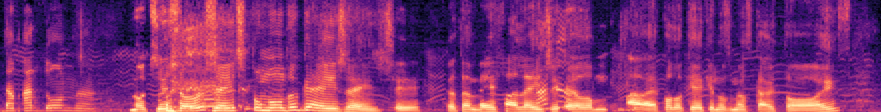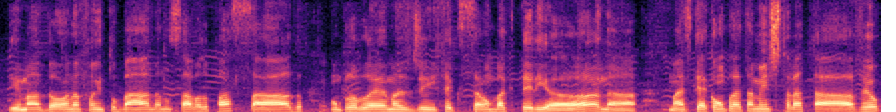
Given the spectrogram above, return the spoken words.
Da Madonna. Notícia urgente pro mundo gay, gente. Eu também falei ah, de. Eu ah, coloquei aqui nos meus cartões. E Madonna foi entubada no sábado passado com problemas de infecção bacteriana, mas que é completamente tratável.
